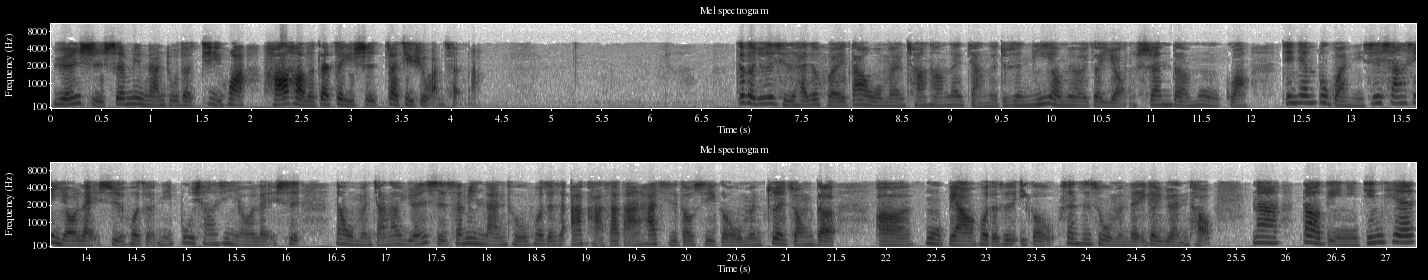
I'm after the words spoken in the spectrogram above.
原始生命蓝图的计划，好好的在这一世再继续完成啊。这个就是其实还是回到我们常常在讲的，就是你有没有一个永生的目光。今天不管你是相信有累世，或者你不相信有累世，那我们讲到原始生命蓝图或者是阿卡莎档案，它其实都是一个我们最终的呃目标，或者是一个甚至是我们的一个源头。那到底你今天？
